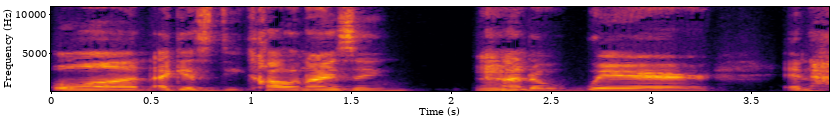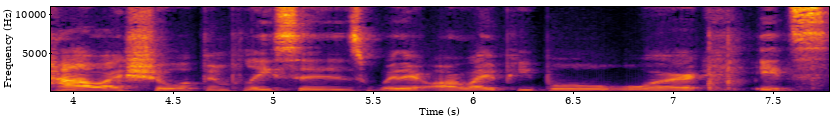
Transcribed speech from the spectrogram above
on, I guess, decolonizing mm. kind of where and how I show up in places where there are white people or it's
